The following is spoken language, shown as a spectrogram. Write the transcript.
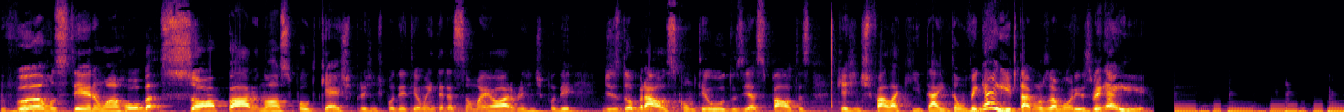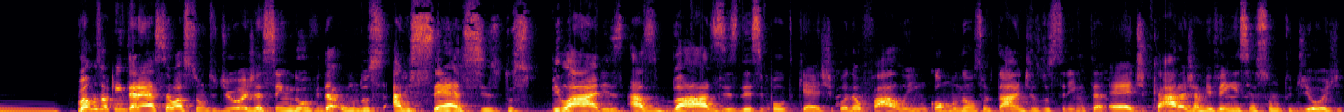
vamos ter um arroba só para o nosso podcast, pra gente poder ter uma interação maior, pra gente poder desdobrar os conteúdos e as pautas que a gente fala aqui, tá? Então vem aí, tá, meus amores? Vem aí! Vamos ao que interessa, o assunto de hoje é sem dúvida um dos alicerces, dos pilares, as bases desse podcast. Quando eu falo em como não surtar antes dos 30, é, de cara já me vem esse assunto de hoje.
